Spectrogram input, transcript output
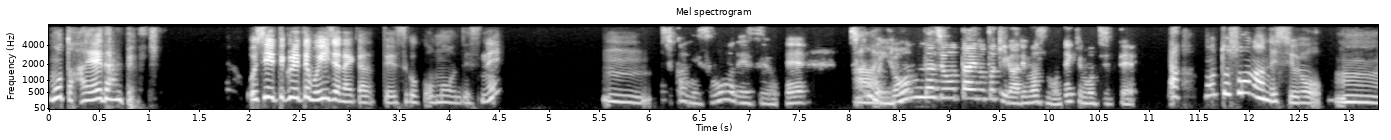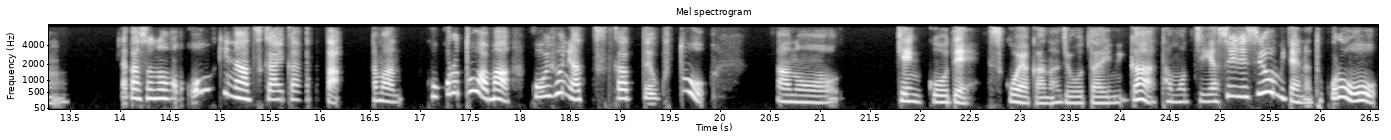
もっと早い段階で教えてくれてもいいじゃないかってすごく思うんですね。うん。確かにそうですよね。しかもはいいろんな状態の時がありますもんね、気持ちって。あ、本当そうなんですよ。うん。だからその大きな扱い方。まあ、心とはまあ、こういうふうに扱っておくと、あの、健康で健やかな状態が保ちやすいですよ、みたいなところを、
